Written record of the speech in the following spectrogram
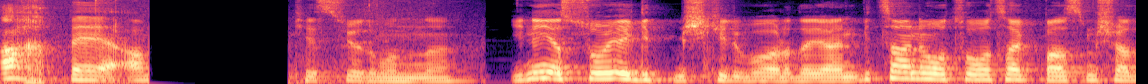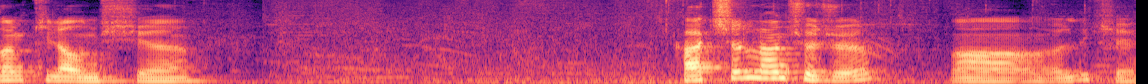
Ah be am kesiyordum onunla. Yine Yasuo'ya gitmiş kill bu arada yani. Bir tane auto atak basmış adam kill almış ya. Kaçır lan çocuğu. Aa öldü ki.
